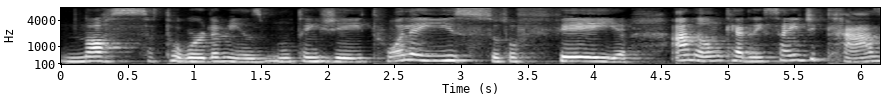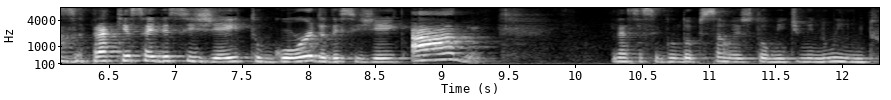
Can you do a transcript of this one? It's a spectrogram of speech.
nossa, tô gorda mesmo, não tem jeito. Olha isso, eu tô feia. Ah, não, quero nem sair de casa. Pra que sair desse jeito, gorda desse jeito? Ah, nessa segunda opção eu estou me diminuindo.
